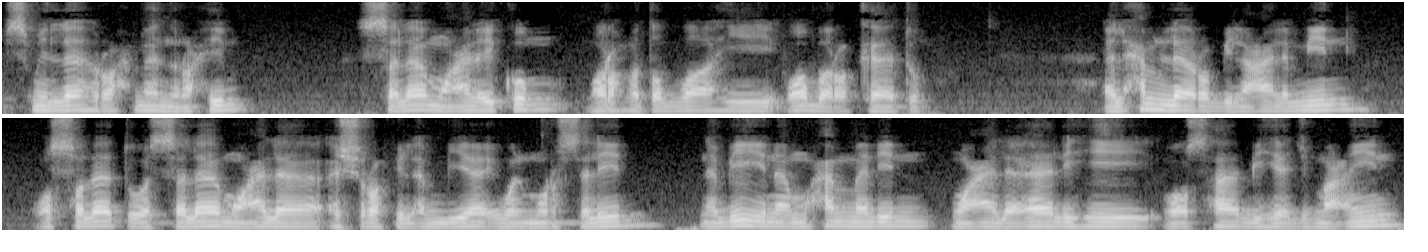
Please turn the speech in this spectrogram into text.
Bismillahirrahmanirrahim. Assalamualaikum warahmatullahi wabarakatuh. Alhamdulillah rabbil alamin. Wassalatu wassalamu ala ashrafil anbiya wal mursalin. Nabiina Muhammadin wa ala alihi wa ashabihi ajma'in.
